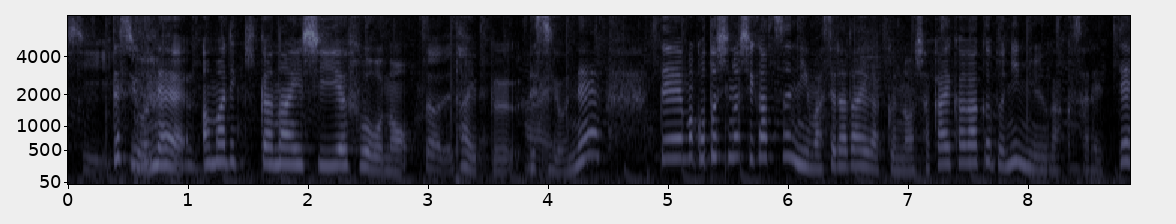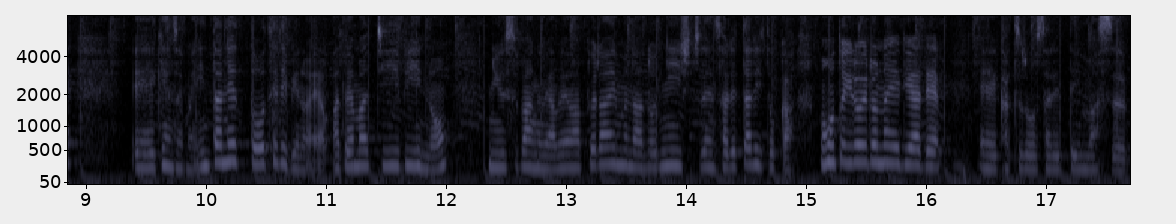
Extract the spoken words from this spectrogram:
しい。ですよね、あまり聞かない CFO のタイプですよね。で、まあ、今年の4月に早稲田大学の社会科学部に入学されて、えー現在もインターネットテレビの ABEMATV のニュース番組 ABEMA プライムなどに出演されたりとか、まあ、本当いろいろなエリアで、えー活動されています。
